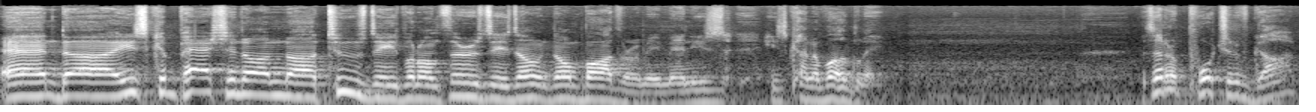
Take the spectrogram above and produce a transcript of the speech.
And uh, he's compassionate on uh, Tuesdays, but on Thursdays, don't, don't bother him, man. He's, he's kind of ugly. Is that a portrait of God?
